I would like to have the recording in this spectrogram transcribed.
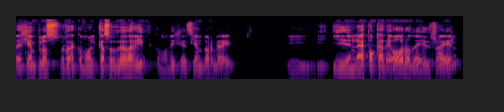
ejemplos, ¿verdad? Como el caso de David, como dije, siendo rey, y, en la época de oro de Israel,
